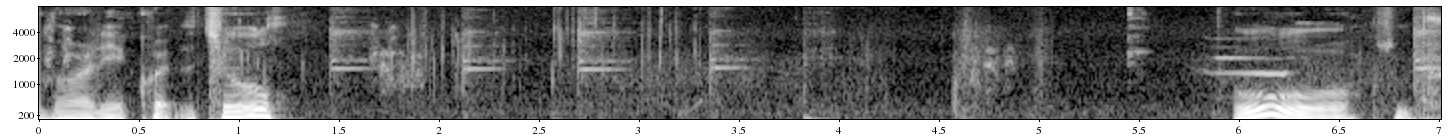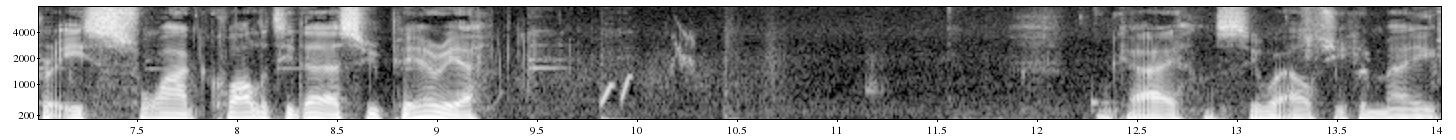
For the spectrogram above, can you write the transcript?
I've already equipped the tool. Ooh, some pretty swag quality there, superior. Okay, let's see what else you can make.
